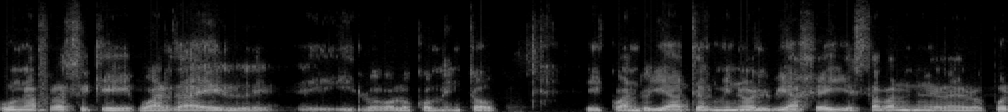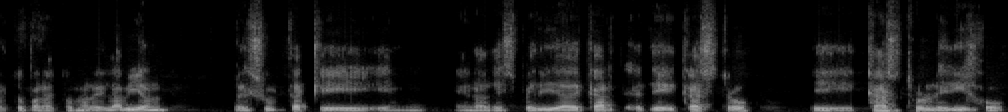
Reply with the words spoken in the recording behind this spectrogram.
una frase que guarda él y luego lo comentó, y cuando ya terminó el viaje y estaban en el aeropuerto para tomar el avión, resulta que en, en la despedida de, Castro, eh, Castro le dijo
